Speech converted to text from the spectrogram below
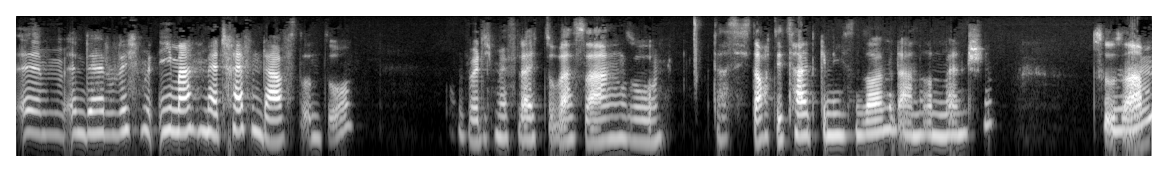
ähm, in der du dich mit niemandem mehr treffen darfst und so, würde ich mir vielleicht sowas sagen, so, dass ich doch die Zeit genießen soll mit anderen Menschen zusammen.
